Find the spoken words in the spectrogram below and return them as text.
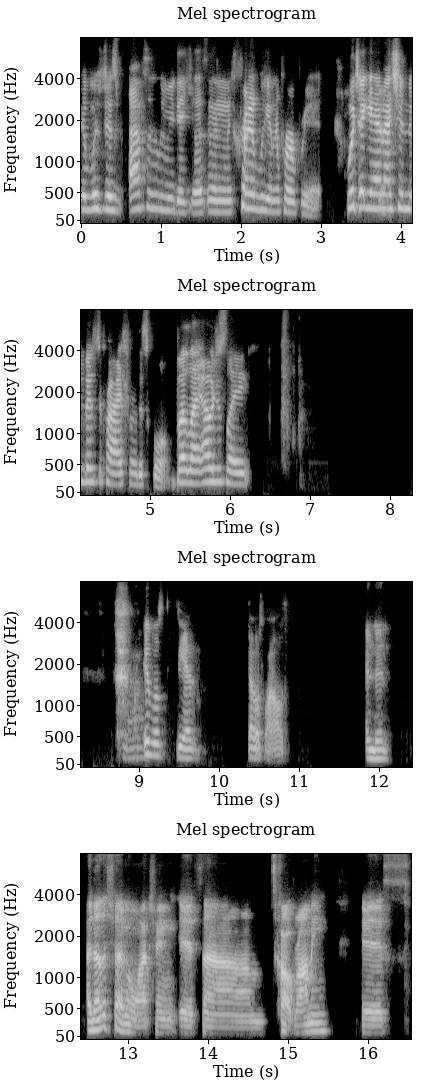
It was just absolutely ridiculous and incredibly inappropriate. Which again, I shouldn't have been surprised for the school. But like I was just like, Wow. it was yeah, that was wild. And then another show I've been watching is um called Ramy. It's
